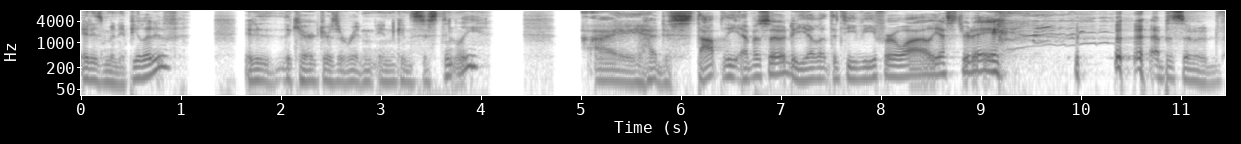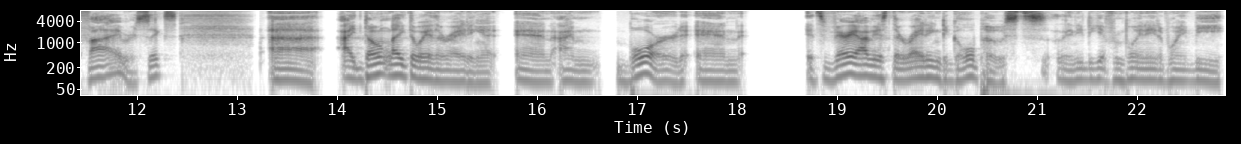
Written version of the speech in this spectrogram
It is manipulative. It is the characters are written inconsistently. I had to stop the episode to yell at the TV for a while yesterday. episode five or six. Uh, I don't like the way they're writing it, and I'm bored. And it's very obvious they're writing to goalposts. They need to get from point A to point B.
